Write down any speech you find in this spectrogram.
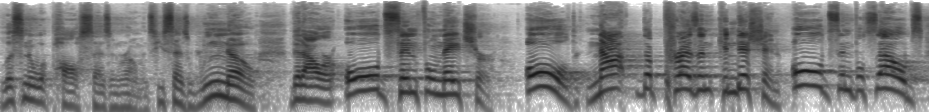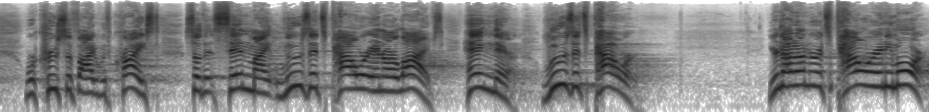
Listen to what Paul says in Romans. He says, We know that our old sinful nature, old, not the present condition, old sinful selves were crucified with Christ so that sin might lose its power in our lives. Hang there, lose its power. You're not under its power anymore.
